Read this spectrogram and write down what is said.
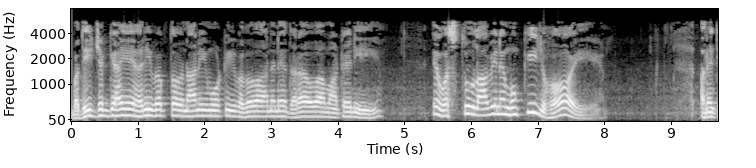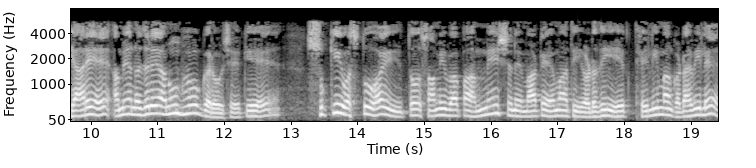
બધી જ જગ્યાએ હરિભક્તો નાની મોટી ભગવાનને ધરાવવા માટેની એ વસ્તુ લાવીને મૂકી જ હોય. અને ત્યારે અમે નજરે અનુભવ કર્યો છે કે સૂકી વસ્તુ હોય તો સ્વામી બાપા હંમેશને માટે એમાંથી અડધી એક થેલીમાં કઢાવી લે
